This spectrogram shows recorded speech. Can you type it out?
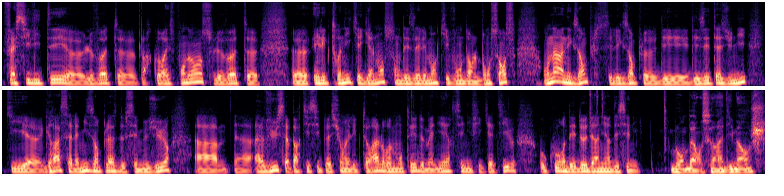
faciliter euh, le vote euh, par correspondance, le vote euh, électronique également, sont des éléments qui vont dans le bon sens. On a un exemple, c'est l'exemple des, États-Unis qui, grâce à la mise en place de ces mesures, a vu sa participation électorale remonter de manière significative au cours des deux dernières décennies. Bon, ben on sera dimanche.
